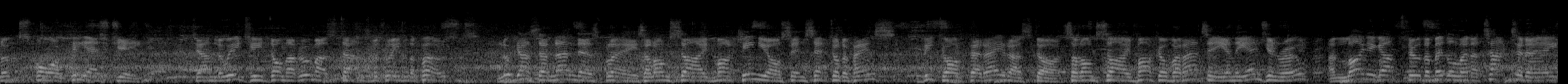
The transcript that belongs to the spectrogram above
looks for PSG. Gianluigi Donnarumma stands between the posts. Lucas Hernandez plays alongside Marquinhos in central defence. Vitor Ferreira starts alongside Marco Verratti in the engine room. And lining up through the middle in attack today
